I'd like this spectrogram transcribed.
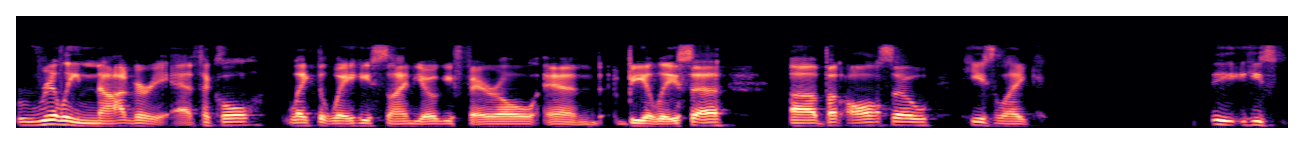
really not very ethical, like the way he signed Yogi Ferrell and Bjelica. Uh, but also he's like he, he's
